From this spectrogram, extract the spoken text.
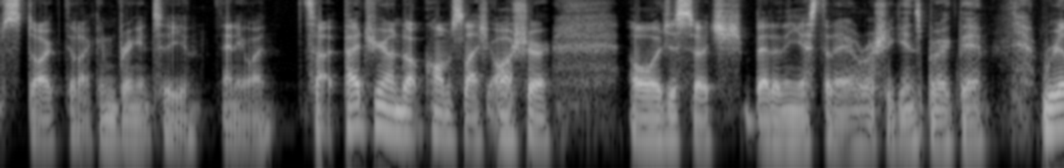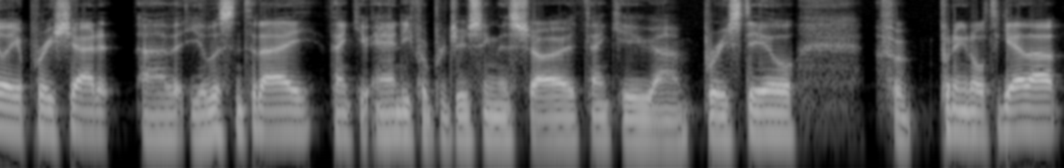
stoked that I can bring it to you. Anyway, so patreon.com slash Osher, or just search Better Than Yesterday or Osher Günsberg there. Really appreciate it uh, that you listened today. Thank you, Andy, for producing this show. Thank you, uh, Brie Steele, for putting it all together.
